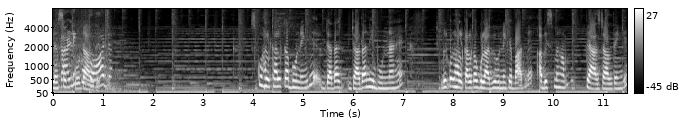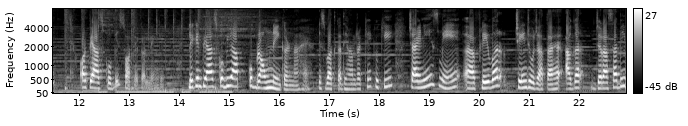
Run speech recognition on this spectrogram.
लहसुन को डाल देते हैं। इसको हल्का हल्का भूनेंगे ज़्यादा ज़्यादा नहीं भूनना है। बिल्कुल हल्का हल्का गुलाबी होने के बाद में अब इसमें हम प्याज डाल देंगे और प्याज को भी सॉटे कर लेंगे। लेकिन प्याज को भी आपको ब्राउन नहीं करना है इस बात का ध्यान रखें क्योंकि चाइनीज़ में फ्लेवर चेंज हो जाता है। अगर ज़रा सा भी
